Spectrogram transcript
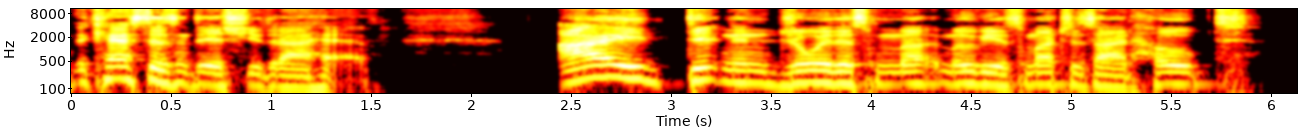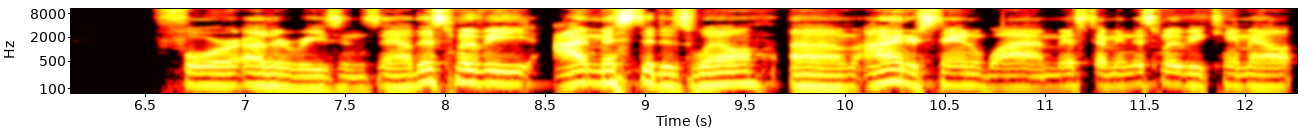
the cast isn't the issue that I have. I didn't enjoy this mo- movie as much as I'd hoped for other reasons. Now, this movie, I missed it as well. Um, I understand why I missed. I mean, this movie came out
